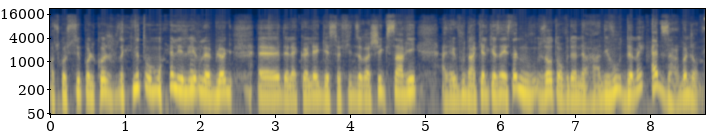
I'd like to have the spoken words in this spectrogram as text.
En tout cas, si c'est pas le cas, je vous invite au moins à aller lire le blog euh, de la collègue Sophie Durocher qui s'en vient avec vous dans quelques instants. Nous autres, on vous donne rendez-vous demain à 10h. Bonne journée.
